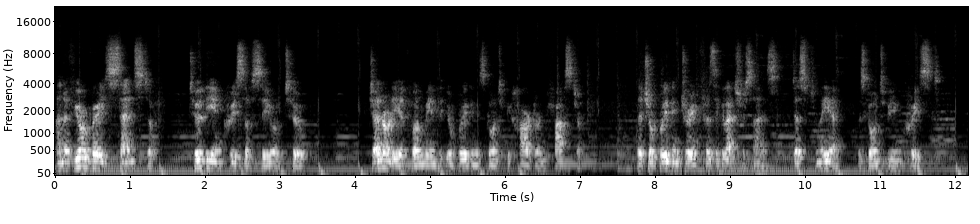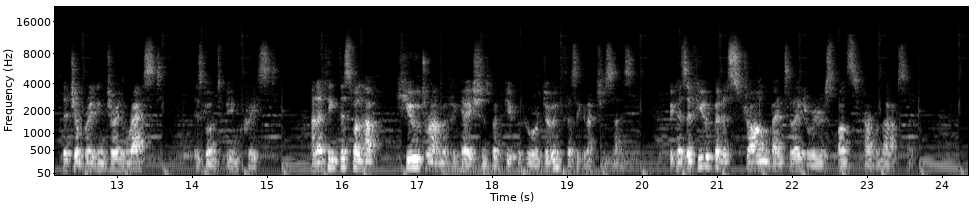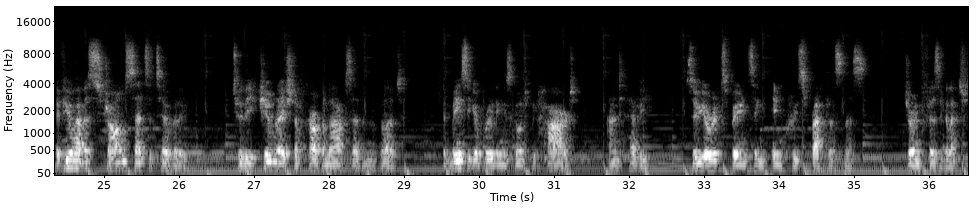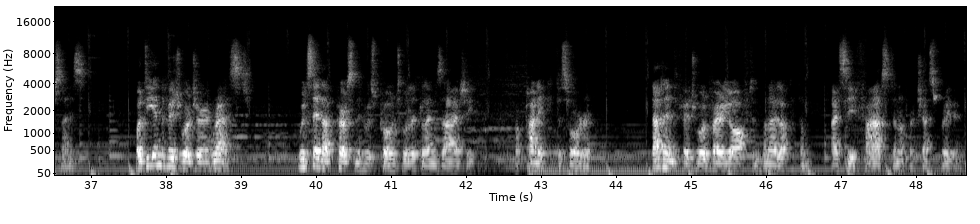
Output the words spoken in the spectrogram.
And if you're very sensitive to the increase of CO2, Generally, it will mean that your breathing is going to be harder and faster. That your breathing during physical exercise, dyspnea, is going to be increased. That your breathing during rest is going to be increased. And I think this will have huge ramifications with people who are doing physical exercise. Because if you've got a strong ventilatory response to carbon dioxide, if you have a strong sensitivity to the accumulation of carbon dioxide in the blood, it means that your breathing is going to be hard and heavy so you're experiencing increased breathlessness during physical exercise. But the individual during rest, We'll say that person who is prone to a little anxiety or panic disorder. That individual, very often when I look at them, I see fast and upper chest breathing.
